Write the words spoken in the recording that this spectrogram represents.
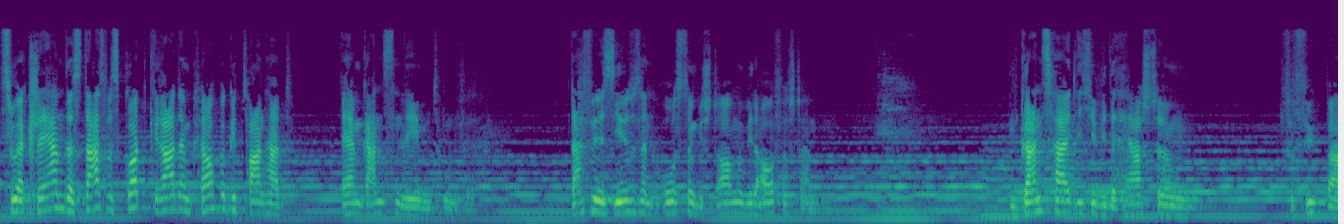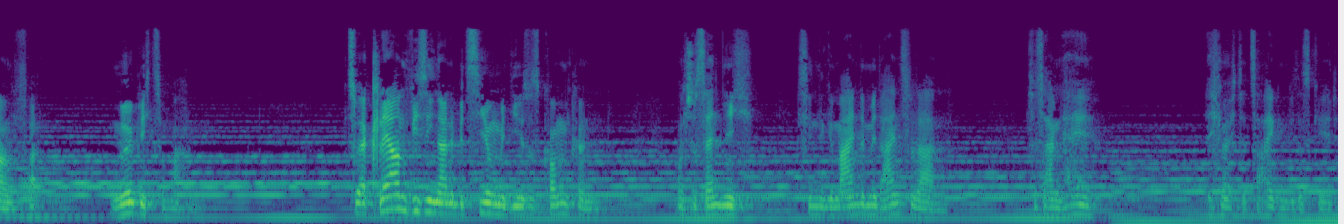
Zu erklären, dass das, was Gott gerade im Körper getan hat, er im ganzen Leben tun will. Dafür ist Jesus an Ostern gestorben und wieder auferstanden. Um ganzheitliche Wiederherstellung verfügbar und möglich zu machen. Zu erklären, wie sie in eine Beziehung mit Jesus kommen können. Und schlussendlich sie in die Gemeinde mit einzuladen. Zu sagen, hey, ich möchte zeigen, wie das geht.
